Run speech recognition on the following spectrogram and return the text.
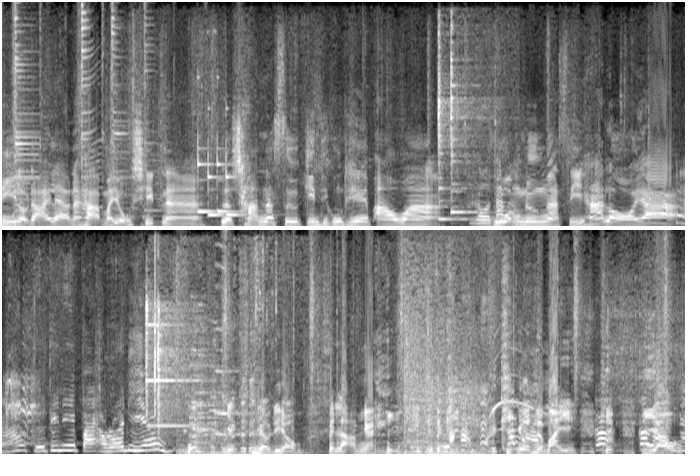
นี่เราได้แล้วนะครับมายงชิดนะ แล้วฉันน่ะซื้อกินที่กรุงเทพเอาว่ะโลพเท่าวไหงร่หนึ่งอะสี่ห้าร้อยอะเอาซื้อที่นี่ไปเอาร้อยเดียวเฮ้ยเดี๋ยวเดี๋ยวเป็นหลามไงคิดเงินทำไมคิดก็เดี๋ยวไง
